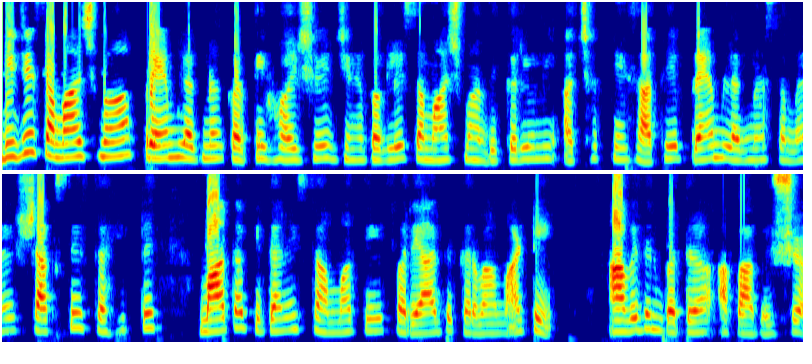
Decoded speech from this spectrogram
બીજી સમાજમાં પ્રેમ લગ્ન કરતી હોય છે, જેને પગલે સમાજમાં દીકરીઓની અછતની સાથે પ્રેમ લગ્ન સમયે સાક્ષી સહિત માતા પિતાની સંમતિ ફરિયાદ કરવા માટે આવેદનપત્ર અપાવ્યું છે.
